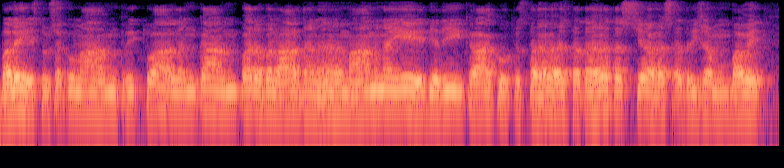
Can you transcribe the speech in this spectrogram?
बलेस्तु शकुनां कृत्वा लङ्कां परबलादन माँ नयेद्यदि काकुतस्ततः तस्य सदृशं भवेत्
